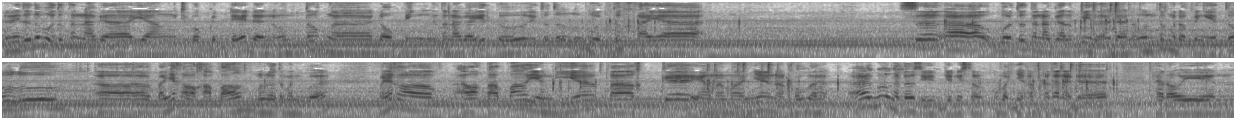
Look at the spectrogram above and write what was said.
dan itu tuh butuh tenaga yang cukup gede dan untuk ngedoping tenaga itu itu tuh lu butuh kayak se uh, butuh tenaga lebih lah. Dan untuk ngedoping itu lu uh, banyak awak kapal menurut teman gue banyak awak, awak kapal yang dia pakai yang namanya narkoba. Ah gue nggak tahu sih jenis narkobanya apa. Kan ada heroin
